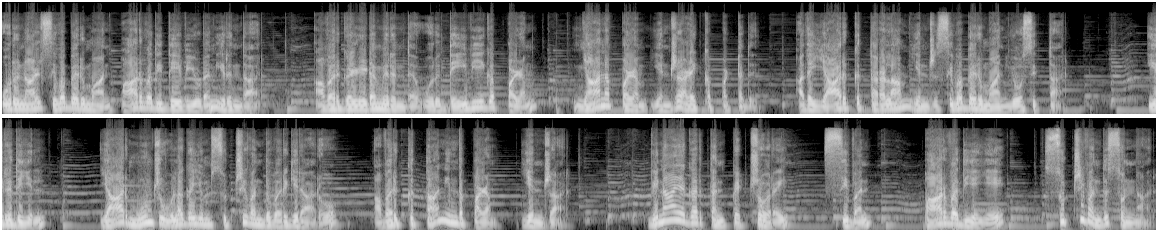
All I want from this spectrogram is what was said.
ஒரு நாள் சிவபெருமான் பார்வதி தேவியுடன் இருந்தார். அவர்களிடமிருந்த ஒரு தெய்வீக பழம் ஞானப்பழம் என்று அழைக்கப்பட்டது. அதை யாருக்கு தரலாம் என்று சிவபெருமான் யோசித்தார். இறுதியில் யார் மூன்று உலகையும் சுற்றி வந்து வருகிறாரோ அவருக்குத்தான் இந்த பழம் என்றார். விநாயகர் தன் பெற்றோரை சிவன் பார்வதியையே சுற்றி வந்து சொன்னார்.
